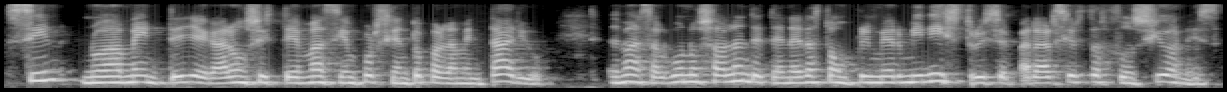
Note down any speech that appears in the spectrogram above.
sin nuevamente llegar a un sistema 100% parlamentario. Es más, algunos hablan de tener hasta un primer ministro y separar ciertas funciones.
